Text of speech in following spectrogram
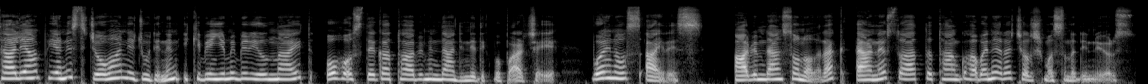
İtalyan piyanist Giovanni Giudi'nin 2021 yılına ait O Stegato albümünden dinledik bu parçayı. Buenos Aires. Albümden son olarak Ernesto adlı Tango Habanera çalışmasını dinliyoruz.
